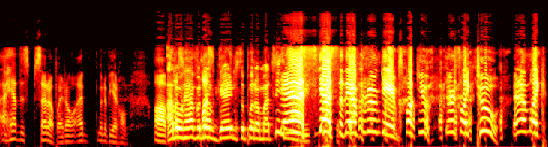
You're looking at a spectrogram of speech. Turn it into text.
I have this setup. I don't. I'm gonna be at home. Uh, I don't have plus- enough games to put on my TV. Yes, yes, the afternoon games. Fuck you. There's like two, and I'm like,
